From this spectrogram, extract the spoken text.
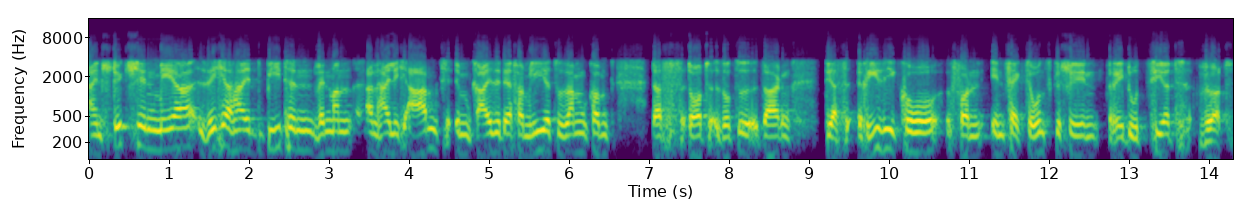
ein Stückchen mehr Sicherheit bieten, wenn man an Heiligabend im Kreise der Familie zusammenkommt, dass dort sozusagen das Risiko von Infektionsgeschehen reduziert wird.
